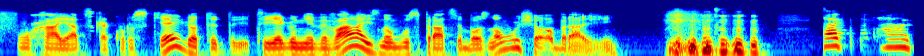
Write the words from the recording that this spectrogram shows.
fucha Jacka Kurskiego, ty, ty, ty jego nie wywalaj znowu z pracy, bo znowu się obrazi. Tak, tak.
